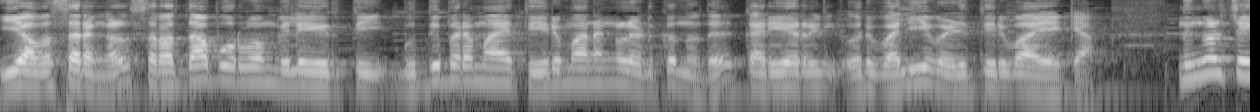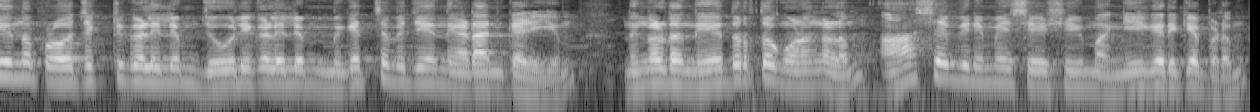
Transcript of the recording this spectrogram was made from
ഈ അവസരങ്ങൾ ശ്രദ്ധാപൂർവം വിലയിരുത്തി ബുദ്ധിപരമായ തീരുമാനങ്ങൾ എടുക്കുന്നത് കരിയറിൽ ഒരു വലിയ വഴിത്തിരിവായേക്കാം. നിങ്ങൾ ചെയ്യുന്ന പ്രോജക്റ്റുകളിലും ജോലികളിലും മികച്ച വിജയം നേടാൻ കഴിയും. നിങ്ങളുടെ നേതൃത്വ ഗുണങ്ങളും ആശയവിനിമയ ശേഷിയും അംഗീകരിക്കപ്പെടും.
